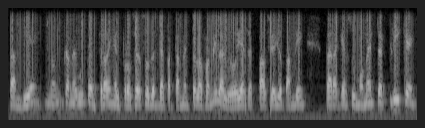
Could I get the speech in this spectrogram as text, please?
También nunca me gusta entrar en el proceso del Departamento de la Familia, le doy ese espacio a ellos también para que en su momento expliquen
